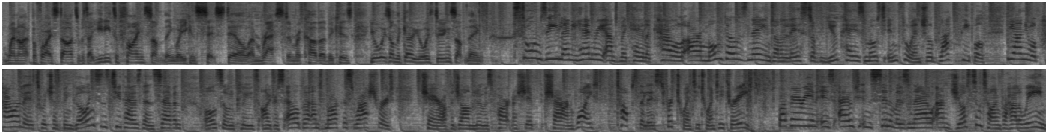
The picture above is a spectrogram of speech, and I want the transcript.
when I before I started was like, you need to find something where you can sit still and rest and recover because you're always on the go, you're always doing something. Stormzy, Lenny Henry, and Michaela Coel are among those named on a list of the UK's most influential black people. The annual Power List, which has been going since 2007, also includes Idris Elba and Marcus Rashford. Chair of the John Lewis Partnership, Sharon White, tops the list for 2023. Barbarian is out in cinemas now and just in time for Halloween.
